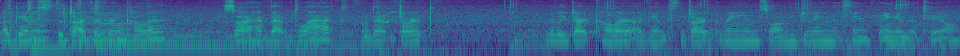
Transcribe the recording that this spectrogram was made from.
against the darker green color. So I have that black or that dark, really dark color against the dark green. So I'm doing the same thing in the tail.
